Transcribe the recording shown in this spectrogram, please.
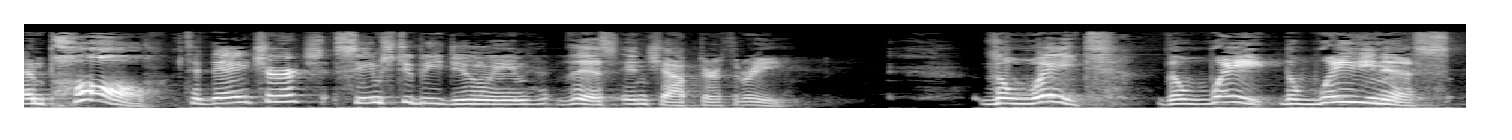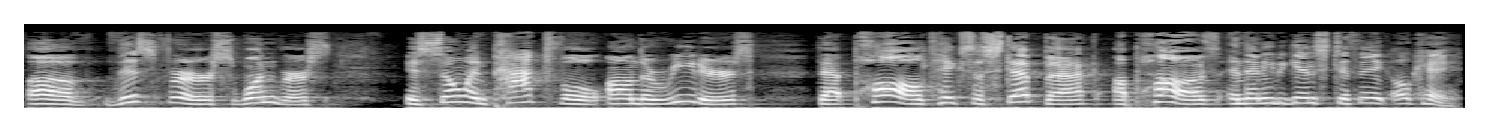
And Paul, today, church, seems to be doing this in chapter 3. The weight, the weight, the weightiness of this verse, one verse, is so impactful on the readers that Paul takes a step back, a pause, and then he begins to think, okay,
